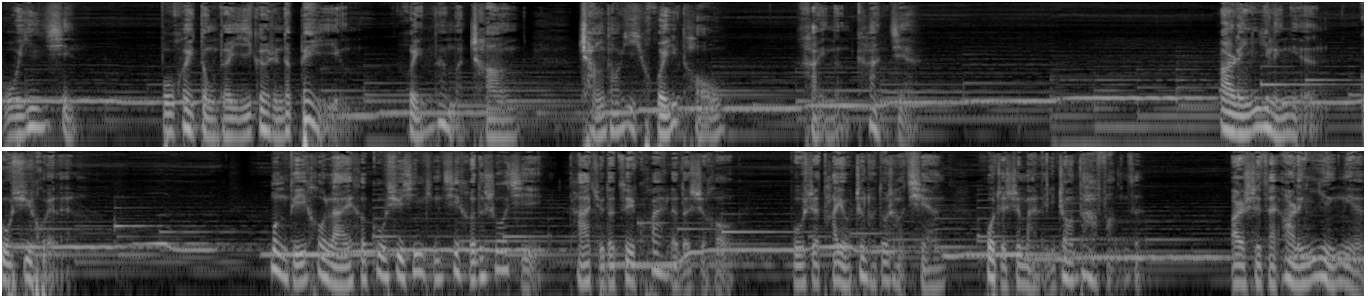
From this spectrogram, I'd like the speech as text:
无音信，不会懂得一个人的背影会那么长，长到一回头还能看见。二零一零年，顾旭回来了。梦迪后来和顾旭心平气和地说起，他觉得最快乐的时候。不是他又挣了多少钱，或者是买了一幢大房子，而是在二零一零年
